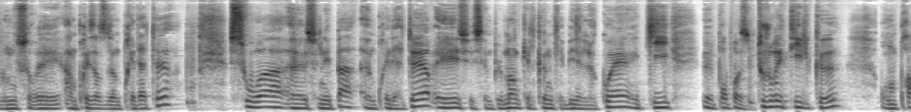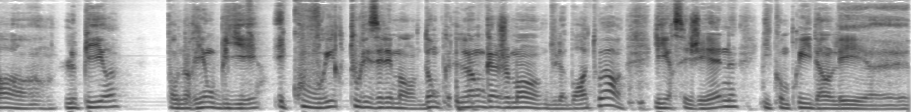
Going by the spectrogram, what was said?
vous serez en présence d'un prédateur, soit euh, ce n'est pas un prédateur et c'est simplement quelqu'un qui habite dans le coin et qui euh, propose. Toujours est-il que on prend le pire pour ne rien oublier et couvrir tous les éléments. Donc l'engagement du laboratoire, l'IRCGN, y compris dans les euh,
